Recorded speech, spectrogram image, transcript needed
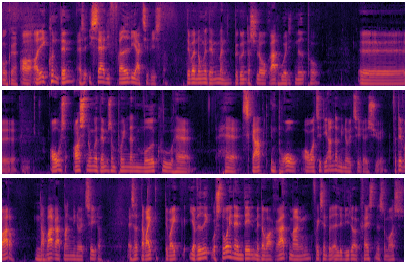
Okay. Og, og det er ikke kun dem, altså især de fredelige aktivister. Det var nogle af dem, man begyndte at slå ret hurtigt ned på. Øh, og også nogle af dem, som på en eller anden måde kunne have, have skabt en bro over til de andre minoriteter i Syrien. For det var der. Mm. Der var ret mange minoriteter. Altså, der var ikke, det var ikke, jeg ved ikke, hvor stor en anden del, men der var ret mange, for eksempel alevitter og kristne, som også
